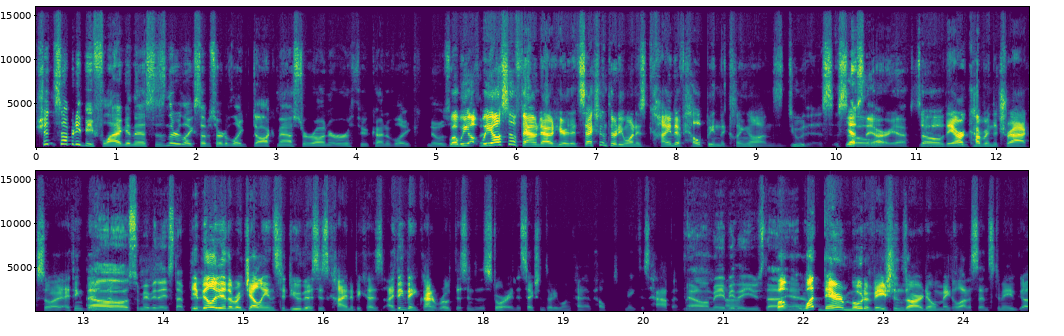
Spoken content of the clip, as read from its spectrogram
shouldn't somebody be flagging this? Isn't there like some sort of like dock master on Earth who kind of like knows? Well, we we also found out here that Section 31 is kind of helping the Klingons do this. So, yes, they are. Yeah. So Yeah. they are covering the track. So I, I think that Oh, so maybe they stepped. the in, ability yeah. of the Rigelians to do this is kind of because I think they kind of wrote this into the story that Section 31 kind of helped make this happen. Oh, maybe Um, they use that. But yeah. what their motivations are don't make a lot of sense to me, uh,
